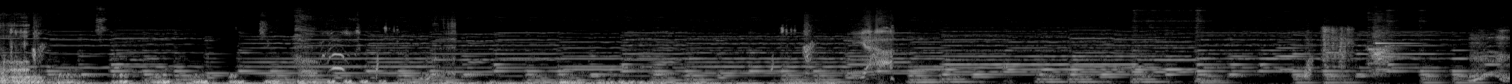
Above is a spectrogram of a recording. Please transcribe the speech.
Yeah. Hmm.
